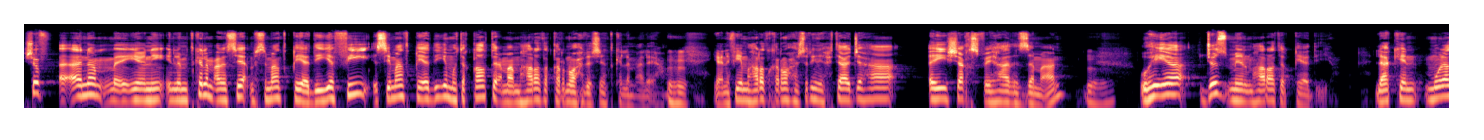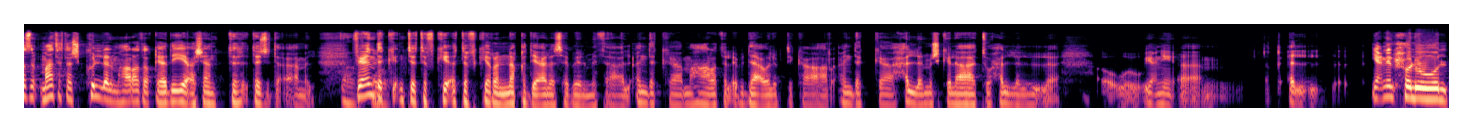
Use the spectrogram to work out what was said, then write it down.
شوف أنا يعني لما نتكلم على سمات قيادية في سمات قيادية متقاطعه مع مهارات القرن 21 نتكلم عليها. يعني في مهارات القرن 21 يحتاجها أي شخص في هذا الزمان. وهي جزء من المهارات القيادية لكن مو لازم ما تحتاج كل المهارات القيادية عشان تجد عمل. في عندك أنت تفكير التفكير النقدي على سبيل المثال عندك مهارة الإبداع والابتكار عندك حل المشكلات وحل يعني يعني الحلول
